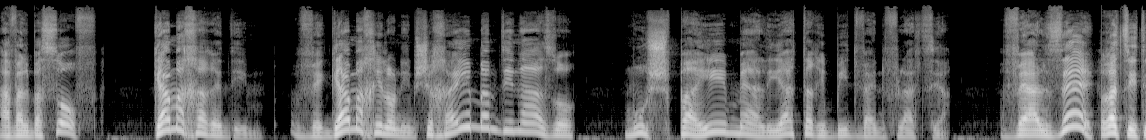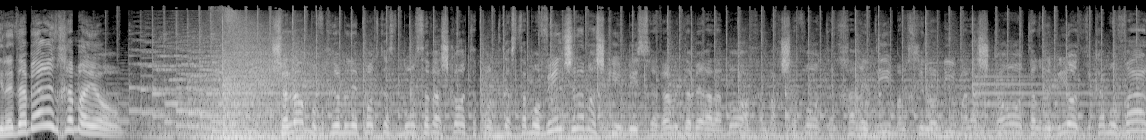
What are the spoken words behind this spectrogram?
אבל בסוף, גם החרדים וגם החילונים שחיים במדינה הזו מושפעים מעליית הריבית והאינפלציה. ועל זה רציתי לדבר איתכם היום. שלום וברוכים לפודקאסט בורסה והשקעות, הפודקאסט המוביל של המשקיעים בישראל. והיום נדבר על המוח, על מחשבות, על חרדים, על חילונים, על השקעות, על ריביות, וכמובן,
